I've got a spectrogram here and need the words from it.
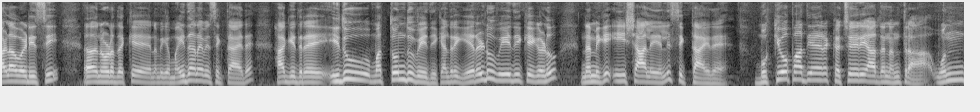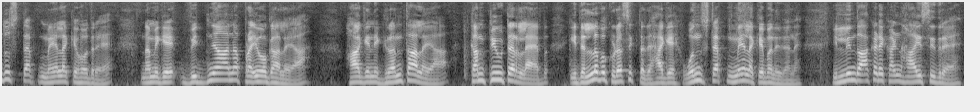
ಅಳವಡಿಸಿ ನೋಡೋದಕ್ಕೆ ನಮಗೆ ಮೈದಾನವೇ ಸಿಗ್ತಾ ಇದೆ. ಹಾಗಿದ್ರೆ ಇದು ಮತ್ತೊಂದು ವೇದಿಕೆ, ಅಂದರೆ ಎರಡು ವೇದಿಕೆಗಳು ನಮಗೆ ಈ ಶಾಲೆಯಲ್ಲಿ ಸಿಗ್ತಾ ಇದೆ. ಮುಖ್ಯೋಪಾಧ್ಯಾಯರ ಕಚೇರಿ ಆದ ನಂತರ ಒಂದು ಸ್ಟೆಪ್ ಮೇಲಕ್ಕೆ ಹೋದರೆ ನಮಗೆ ವಿಜ್ಞಾನ ಪ್ರಯೋಗಾಲಯ ಹಾಗೆಯೇ ಗ್ರಂಥಾಲಯ, ಕಂಪ್ಯೂಟರ್ ಲ್ಯಾಬ್ ಇದೆಲ್ಲವೂ ಕೂಡ ಸಿಗ್ತದೆ. ಹಾಗೆ ಒಂದು ಸ್ಟೆಪ್ ಮೇಲಕ್ಕೆ ಬಂದಿದ್ದಾನೆ. ಇಲ್ಲಿಂದ ಆ ಕಡೆ ಕಣ್ಣು ಹಾಯಿಸಿದರೆ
